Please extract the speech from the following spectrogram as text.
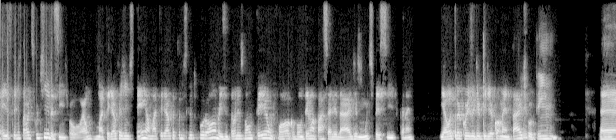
é isso que a gente estava discutindo, assim, tipo, é um material que a gente tem, é um material que é tudo escrito por homens, então eles vão ter um foco, vão ter uma parcialidade muito específica, né? E a outra coisa que eu queria comentar é, tipo, tem... É,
